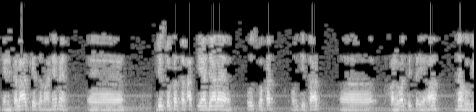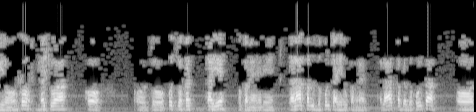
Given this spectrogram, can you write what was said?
یعنی طلاق کے زمانے میں جس وقت طلاق کیا جا رہا ہے، اس وقت ان کے ساتھ خلوت سیاح نہ ہوئی ہو، ان کو نہ چھوا ہو تو اس وقت کا یہ حکم ہے۔ یعنی طلاق قبل دخول کا یہ حکم ہے۔ طلاق قبل دخول کا اور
